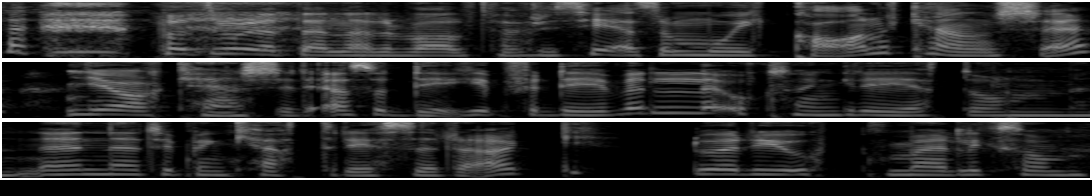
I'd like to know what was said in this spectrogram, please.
vad tror du att den hade valt för frisyr? Alltså mohikan kanske? Ja, kanske. Alltså det. För det är väl också en grej att de, när, när typ en katt reser ragg, då är det ju upp med liksom,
